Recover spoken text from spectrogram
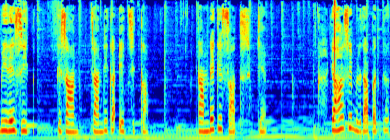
बीरेजीक किसान, चांदी का एक सिक्का। तांबे के सात सिक्के। यहाँ से मृदा पत्र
